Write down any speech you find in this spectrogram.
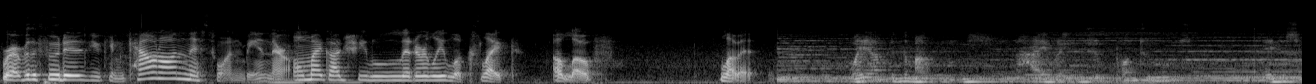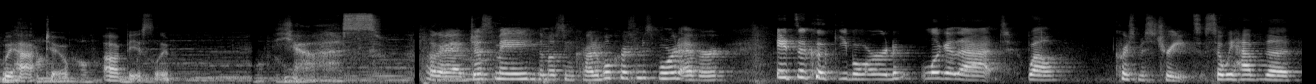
Wherever the food is, you can count on this one being there. Oh my god, she literally looks like a loaf. Love it. Way up in the mountains, in the high range of pontoons, lay the small We have to, obviously. Yes. Okay, I've just made the most incredible Christmas board ever. It's a cookie board. Look at that. Well, Christmas treats. So we have the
